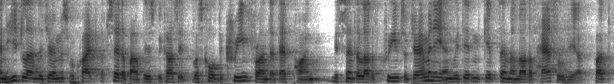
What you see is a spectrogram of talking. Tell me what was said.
And Hitler and the Germans were quite upset about this because it was called the Cream Front at that point. We sent a lot of cream to Germany and we didn't give them a lot of hassle here. But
